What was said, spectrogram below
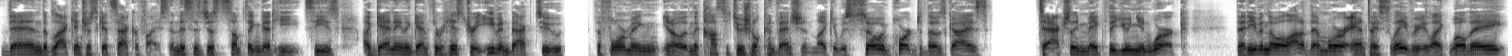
then the black interest gets sacrificed. And this is just something that he sees again and again through history, even back to the forming, you know, in the constitutional convention. Like it was so important to those guys to actually make the union work that even though a lot of them were anti-slavery, like, well, they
